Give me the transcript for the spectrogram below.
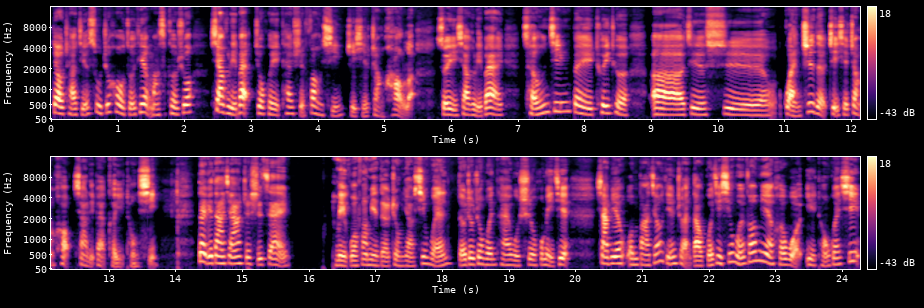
调查结束之后，昨天马斯克说，下个礼拜就会开始放行这些账号了。所以下个礼拜曾经被推特呃，这是管制的这些账号，下礼拜可以通行。带给大家，这是在美国方面的重要新闻。德州中文台，我是胡美健。下边我们把焦点转到国际新闻方面，和我一同关心。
